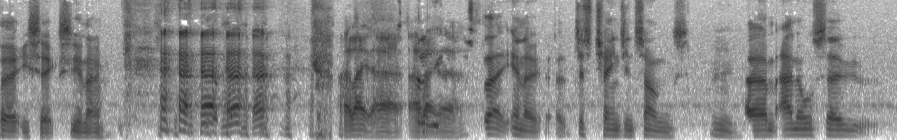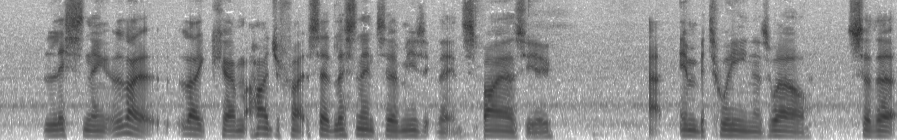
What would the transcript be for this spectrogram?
36, you know. I like that. I like that. But, you know, uh, just changing songs. Mm. Um, and also listening, like, like um, said, listening to music that inspires you in between as well. So that,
